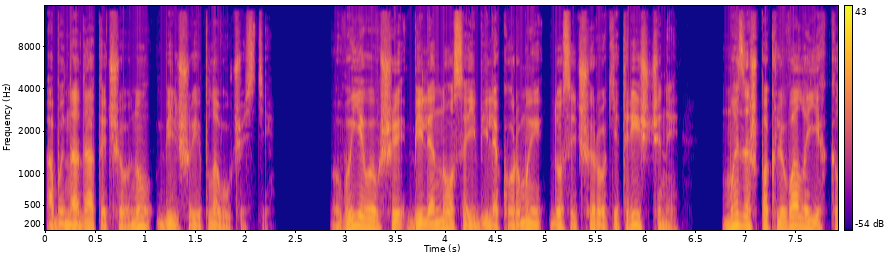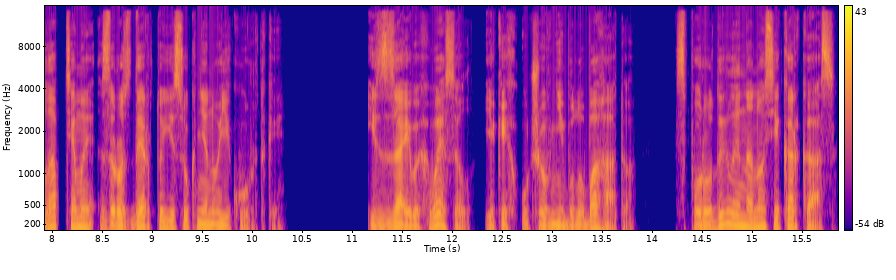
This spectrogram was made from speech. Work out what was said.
аби надати човну більшої плавучості. Виявивши біля носа і біля корми досить широкі тріщини, ми зашпаклювали їх клаптями з роздертої сукняної куртки. Із зайвих весел, яких у човні було багато, спорудили на носі каркас,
